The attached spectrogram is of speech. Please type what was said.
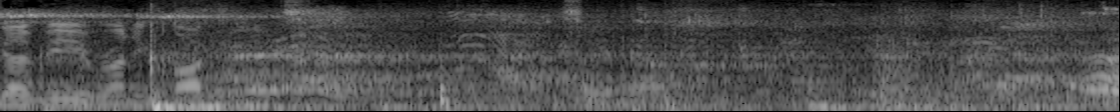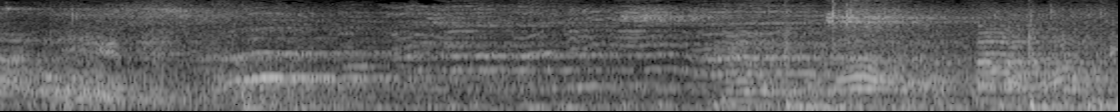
going to be running clock minutes. Second ah, half.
